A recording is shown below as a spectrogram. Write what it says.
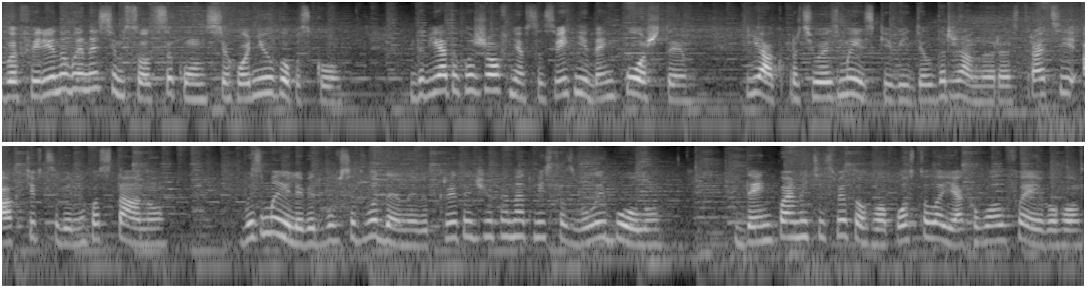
В ефірі новини 700 секунд. Сьогодні у випуску. 9 жовтня Всесвітній день пошти. Як працює Ізмаїльський відділ державної реєстрації актів цивільного стану? В Ізмаїлі відбувся дводенний відкритий чемпіонат міста з волейболу. День пам'яті святого апостола Якова Алфеєвого.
